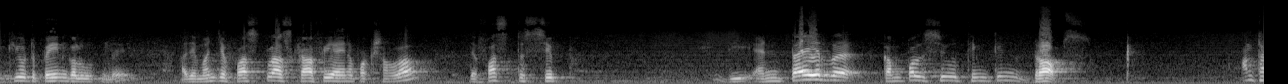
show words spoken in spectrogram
అక్యూట్ పెయిన్ కలుగుతుంది. అది మంచి ఫస్ట్ క్లాస్ కాఫీ అయిన పక్షంలో the first sip the entire compulsive thinking drops అంతా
